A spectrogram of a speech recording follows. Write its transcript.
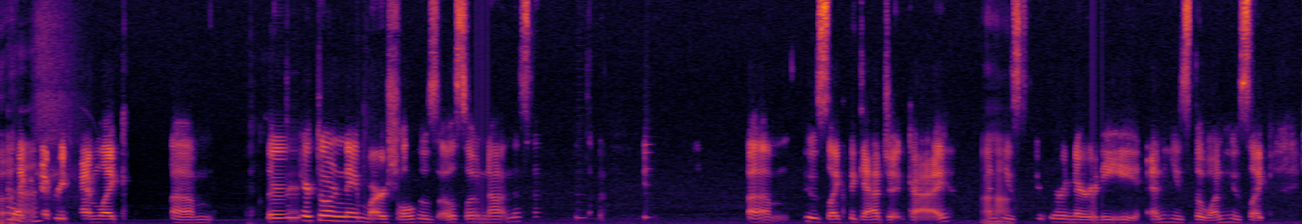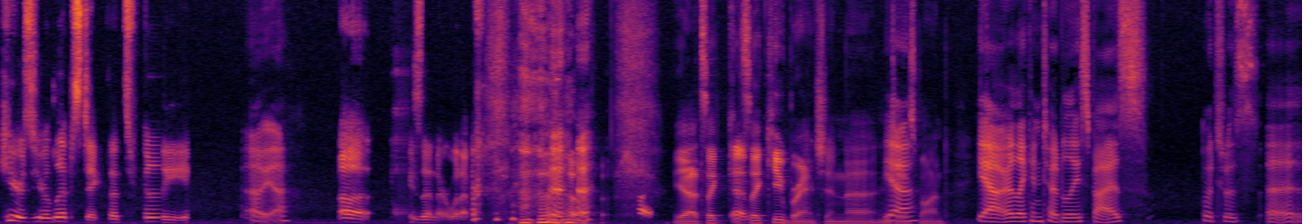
like every time like um there's a character named marshall who's also not in this um who's like the gadget guy and Uh-huh. he's super nerdy and he's the one who's like here's your lipstick that's really Oh yeah. uh poison or whatever yeah, it's like Yeah. it's like Q Branch in, uh, in Yeah. James Bond. Yeah, or like in Totally Spies, which was uh,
